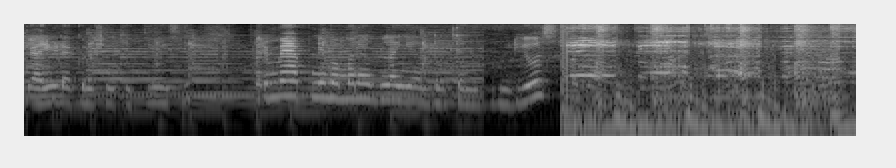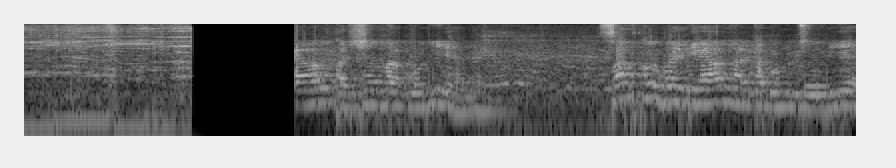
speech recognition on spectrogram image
ਪਿਆਰੀ ਡੈਕੋਰੇਸ਼ਨ ਕੀਤੀ ਹੋਈ ਸੀ। ਫਿਰ ਮੈਂ ਆਪਣੀ ਮੰਮਾ ਨਾਲ ਬਣਾਈਆਂ ਦੋ ਤਿੰਨ ਵੀਡੀਓਜ਼ ਦਿਆਲ ਅਸ਼ਰ ਦਾ ਪੂਰੀ ਹੈ। ਸਭ ਕੋ ਹੋਏ ਦਿਆਲ ਨਾ ਕਬੂਲ ਚੋਰੀ ਹੈ।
